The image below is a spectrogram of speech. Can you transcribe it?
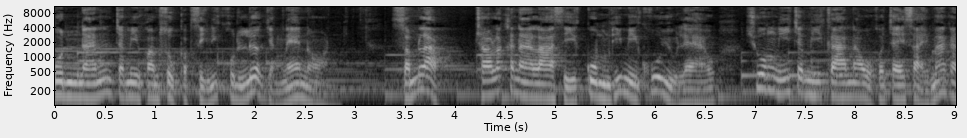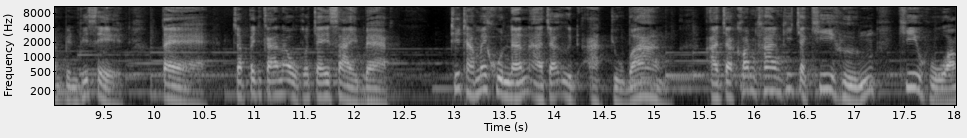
คุณนั้นจะมีความสุขกับสิ่งที่คุณเลือกอย่างแน่นอนสำหรับชาวลัคนาราศีกุมที่มีคู่อยู่แล้ว ช่วงนี้จะมีการเอาอกเอาใจใส่มากกันเป็นพิเศษ แต่จะเป็นการเอาอกเอาใจใส่แบบ ที่ทำให้คุณนั้นอาจจะอึดอัดอยู่บ้าง อาจจะค่อนข้างที่จะขี้หึง ขี้หวง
